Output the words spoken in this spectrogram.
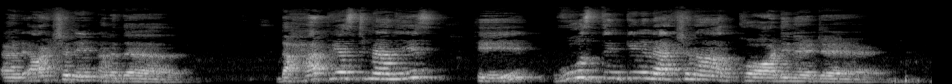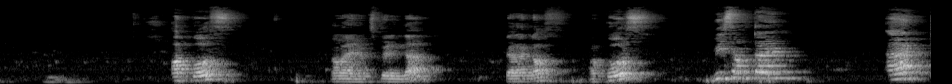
and action in another. The happiest man is he whose thinking and action are coordinated. Of course, now I am explaining the paragraph. Of course, we sometimes act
